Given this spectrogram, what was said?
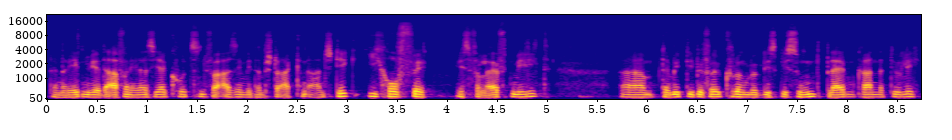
dann reden wir da von einer sehr kurzen Phase mit einem starken Anstieg. Ich hoffe, es verläuft mild, ähm, damit die Bevölkerung möglichst gesund bleiben kann natürlich.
